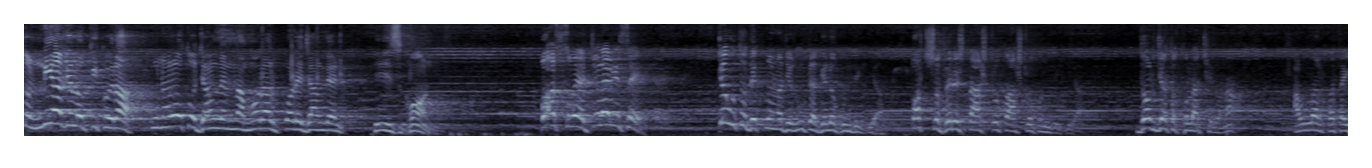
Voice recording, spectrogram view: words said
তো নিয়া গেল কি কইরা? ওনারাও তো জানলেন না, মরার পরে জানলেন হি ইজ গন পাস হয়ে চলে গেছে। কেউ তো দেখল না যে রুটা গেল কোন দিক দিয়া। পাঁচশো ফেরেস্তা আসলো তো আসলো কোন দিক দিয়া। দরজা তো খোলা ছিল না। আল্লাহর কথাই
